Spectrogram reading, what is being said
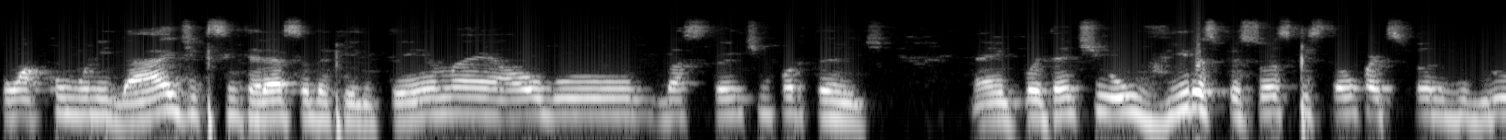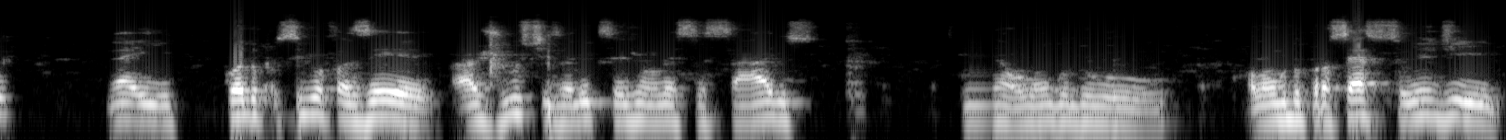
com a comunidade que se interessa daquele tema é algo bastante importante. Né. É importante ouvir as pessoas que estão participando do grupo, né, e quando possível fazer ajustes ali que sejam necessários né, ao longo do ao longo do processo, seja de,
